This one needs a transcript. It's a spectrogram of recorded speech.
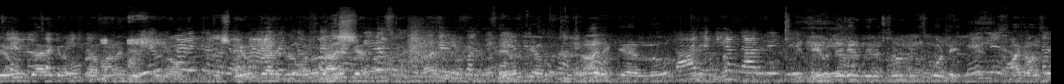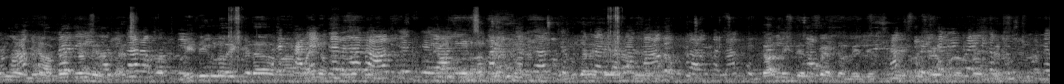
వెళ్ళొచ్చు. కార్యక్రమం ప్రమాణం చేస్తున్నాం. కాదు. కార్యక్రమంలో రాజకీయాలు. రాజకీయాల్లో. దేవుని దగ్గర మీరు ఇష్టం తీసుకోండి. మాకు అవసరం లేదు మీ అభ్యంతరం లేదు. మీటింగ్లో ఇక్కడ కలెక్టర్ గారు ఆబ్జెక్ట్ చేయాలి కలెక్టర్ గారు చెప్తున్నారు కదా నాకు నాకు- నాకు కాదు మీకు తెలుసు కదా మీరు తెలిసి నాకు స్పెషల్ ఇన్వైట్ కూర్చుకునే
